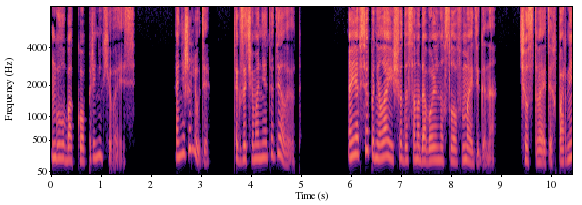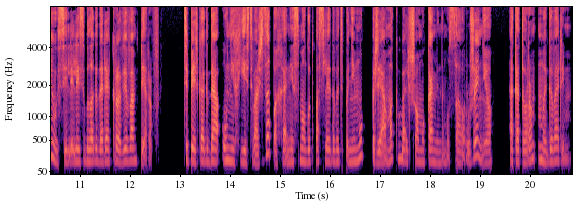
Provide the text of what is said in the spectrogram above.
глубоко принюхиваясь. Они же люди. Так зачем они это делают? А я все поняла еще до самодовольных слов Мэддигана. Чувства этих парней усилились благодаря крови вампиров. Теперь, когда у них есть ваш запах, они смогут последовать по нему прямо к большому каменному сооружению, о котором мы говорим.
